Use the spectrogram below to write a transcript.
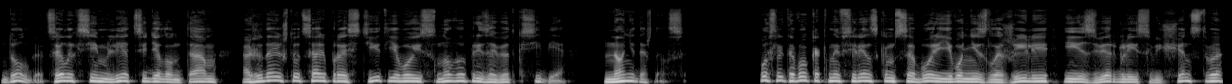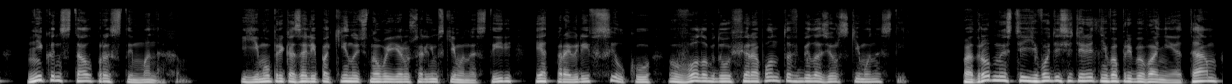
Долго, целых семь лет сидел он там, ожидая, что царь простит его и снова призовет к себе, но не дождался. После того, как на Вселенском соборе его низложили и извергли из священства, Никон стал простым монахом. Ему приказали покинуть Новый Иерусалимский монастырь и отправили в ссылку в Вологду Ферапонтов Белозерский монастырь. Подробности его десятилетнего пребывания там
